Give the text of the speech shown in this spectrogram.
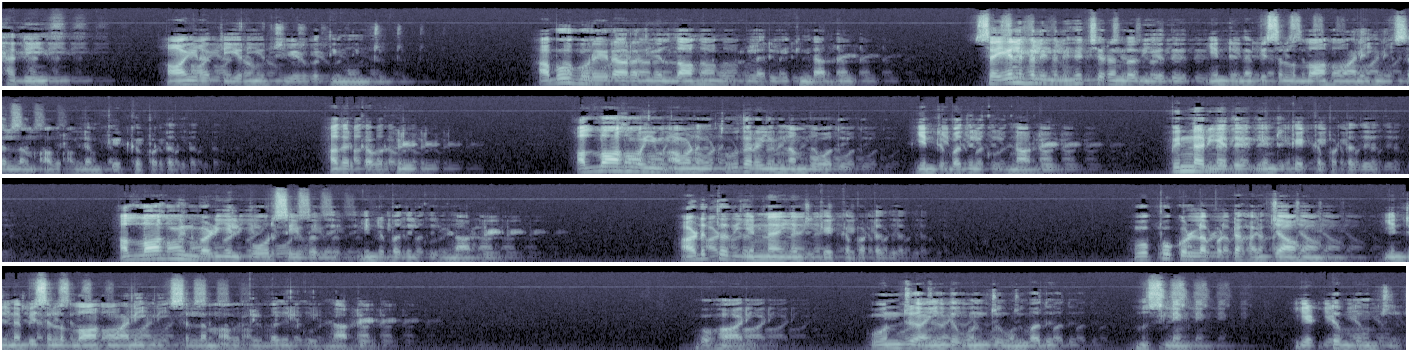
ஹதீஸ் ஆயிரத்தி இருநூற்றி எழுபத்தி மூன்று. அபோ ஹுரேரா ரதியல்லாஹும் அவர்கள் அறிவிக்கின்றார்கள் செயல்களில் மிகச் சிறந்தது எது? என்று நபி சொல்லாஹும் அலிஹி செல்லம் அவர்களிடம் கேட்கப்பட்டது. அதற்கு அவர்கள் அல்லாஹுவையும் அவனது தூதரையும் நம்புவது என்று பதில் கூறினார்கள். பின்னர் எது என்று கேட்கப்பட்டது அல்லாஹுவின் வழியில் போர் செய்வது என்று பதில் கூறினார்கள். அடுத்தது என்ன என்று கேட்கப்பட்டது ஒப்புக்கொள்ளப்பட்ட ஹஜ்ஜாகும் என்று நபி சொல்லாஹும் அலிஹி செல்லம் அவர்கள் பதில் கூறினார்கள். புகாரி ஒன்று ஐந்து ஒன்று ஒன்பது முஸ்லிம் எட்டு மூன்று.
